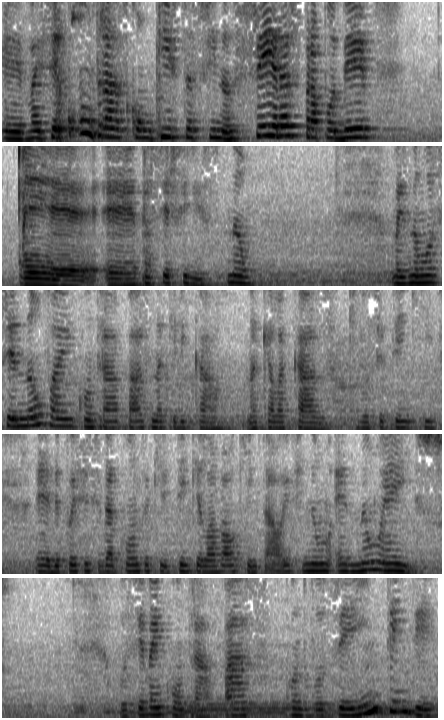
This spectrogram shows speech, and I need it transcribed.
é, vai ser contra as conquistas financeiras para poder, é, é, para ser feliz. Não. Mas não, você não vai encontrar a paz naquele carro, naquela casa que você tem que, é, depois você se dá conta que tem que lavar o quintal, enfim, não é, não é isso você vai encontrar a paz quando você entender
